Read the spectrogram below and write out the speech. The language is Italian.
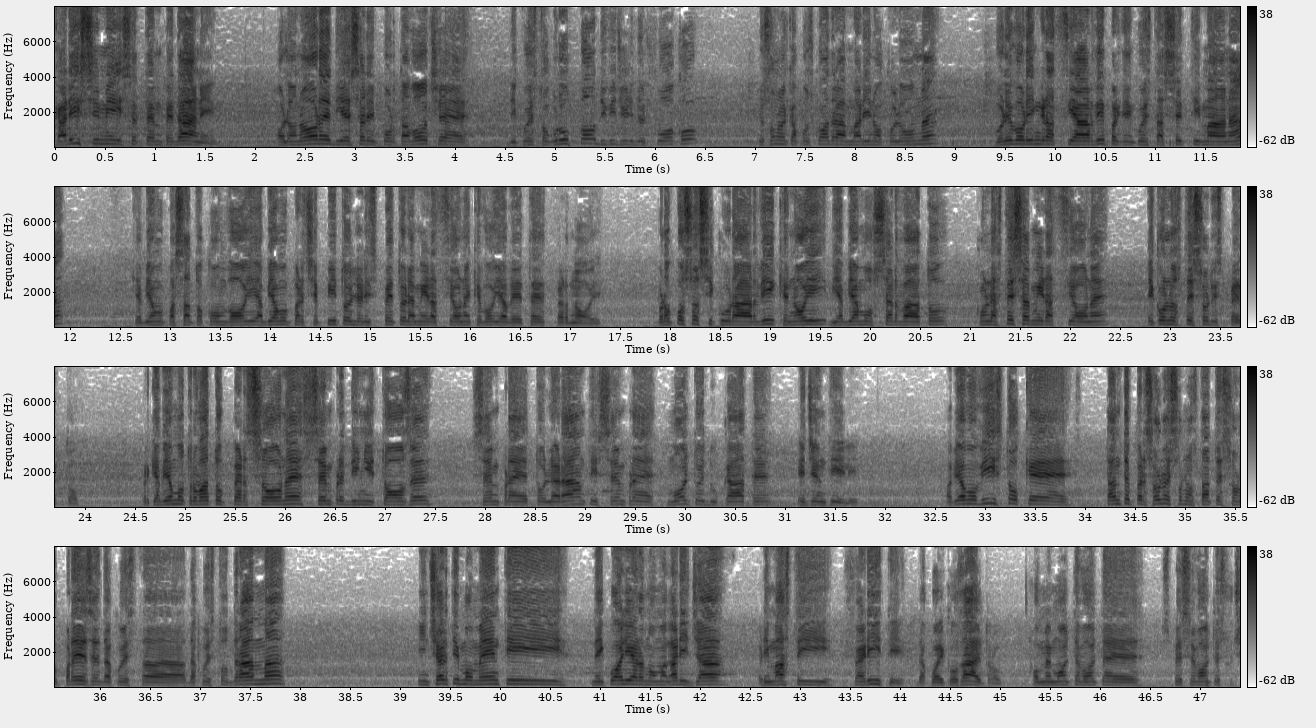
Carissimi settempedani, ho l'onore di essere il portavoce di questo gruppo di Vigili del Fuoco. Io sono il caposquadra Marino Colonna. Volevo ringraziarvi perché in questa settimana che abbiamo passato con voi abbiamo percepito il rispetto e l'ammirazione che voi avete per noi. Però posso assicurarvi che noi vi abbiamo osservato con la stessa ammirazione e con lo stesso rispetto, perché abbiamo trovato persone sempre dignitose, sempre tolleranti, sempre molto educate e gentili. Abbiamo visto che tante persone sono state sorprese da, questa, da questo dramma, in certi momenti nei quali erano magari già rimasti feriti da qualcos'altro, come molte volte, spesse volte succede.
